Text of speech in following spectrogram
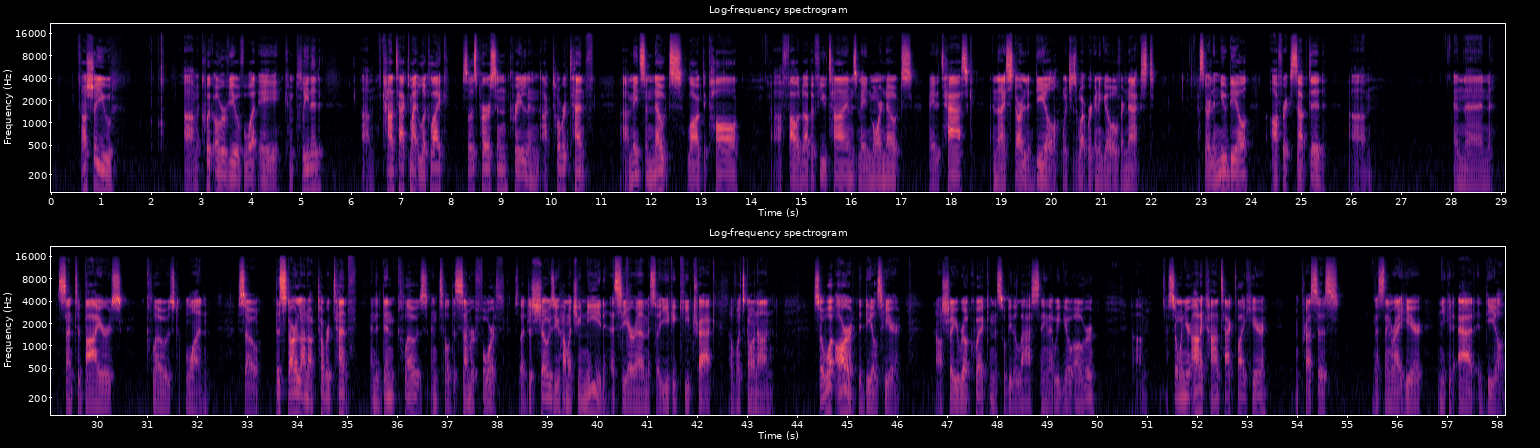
I'll show you um, a quick overview of what a completed um, contact might look like. So this person created an October 10th, uh, made some notes, logged a call, uh, followed up a few times, made more notes, made a task, and then I started a deal, which is what we're going to go over next. Started a new deal, offer accepted, um, and then sent to buyers, closed won. So this started on October 10th and it didn't close until December 4th. So that just shows you how much you need a CRM so that you could keep track of what's going on. So what are the deals here? I'll show you real quick and this will be the last thing that we go over. Um, so when you're on a contact like here, you press this, this thing right here and you could add a deal.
